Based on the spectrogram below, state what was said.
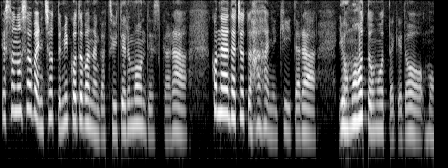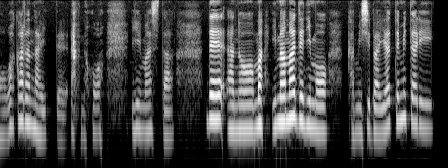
でそのそばにちょっと御言葉なんかついてるもんですからこの間ちょっと母に聞いたら読もうと思ったけどもうわからないって あの言いました。であの、まあ、今までにも紙芝居やってみたり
